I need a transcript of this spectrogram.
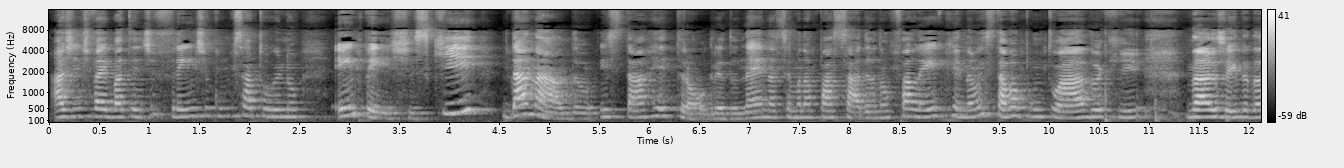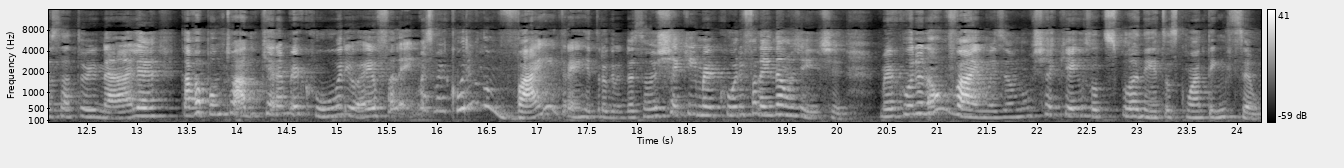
a gente vai bater de frente com Saturno em peixes, que danado está retrógrado, né? Na semana passada eu não falei porque não estava pontuado aqui na agenda da Saturnália, estava pontuado que era Mercúrio. Aí eu falei, mas Mercúrio não vai entrar em retrogradação. Eu chequei Mercúrio e falei, não, gente, Mercúrio não vai, mas eu não chequei os outros planetas com atenção.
